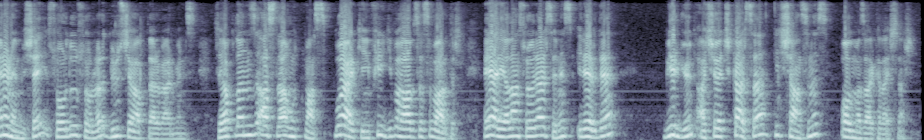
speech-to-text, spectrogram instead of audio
En önemli şey sorduğu sorulara dürüst cevaplar vermeniz. Cevaplarınızı asla unutmaz. Bu erkeğin fil gibi hafızası vardır. Eğer yalan söylerseniz ileride bir gün açığa çıkarsa hiç şansınız olmaz arkadaşlar.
